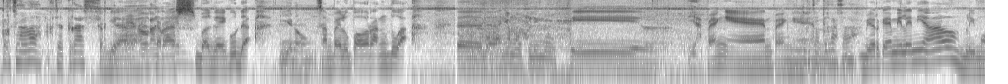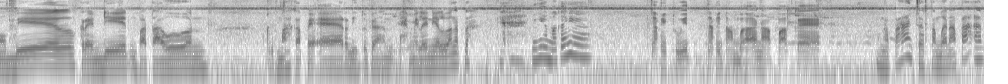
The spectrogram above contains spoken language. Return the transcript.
kerjalah kerja keras Kerja Ya, keras lain. sebagai kuda. iya dong Sampai lupa orang tua. Eh, hanya mau beli mobil Ya pengen, pengen. Kerja keras lah. Biar kayak milenial, beli mobil, kredit 4 tahun, rumah KPR gitu kan. Eh, milenial banget lah. iya makanya cari duit cari tambahan apa kayak Ngapain? Cari tambahan apaan?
